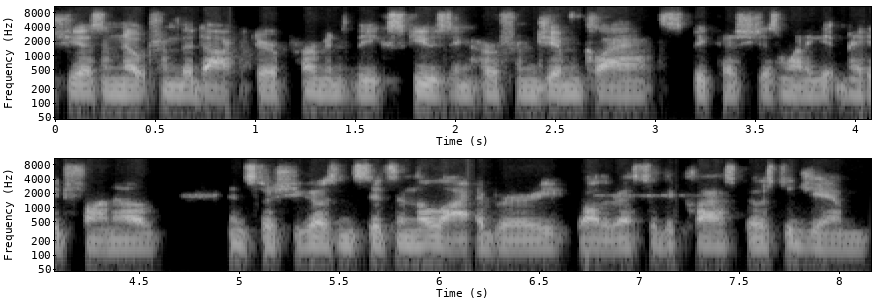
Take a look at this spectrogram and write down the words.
she has a note from the doctor permanently excusing her from gym class because she doesn't want to get made fun of and so she goes and sits in the library while the rest of the class goes to gym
